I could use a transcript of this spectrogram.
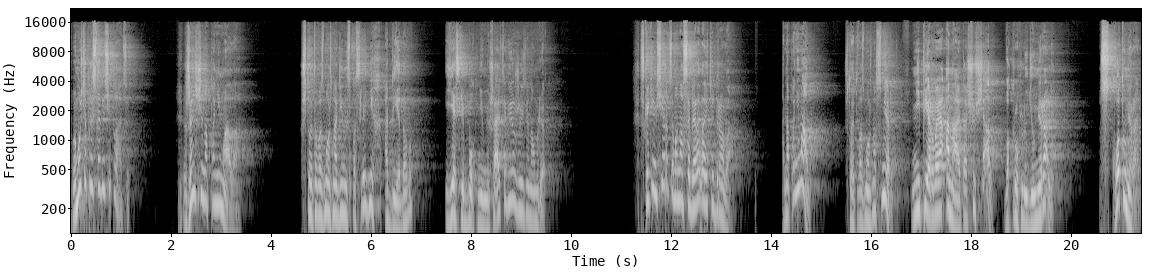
Вы можете представить ситуацию? Женщина понимала, что это, возможно, один из последних обедов, и если Бог не вмешается в ее жизнь, она умрет. С каким сердцем она собирала эти дрова? Она понимала, что это, возможно, смерть. Не первая она это ощущала. Вокруг люди умирали. Скот умирали.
